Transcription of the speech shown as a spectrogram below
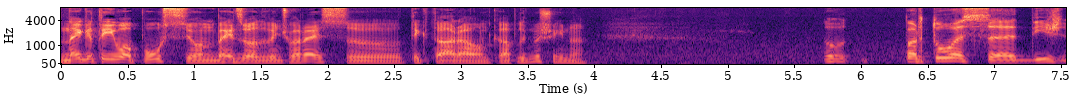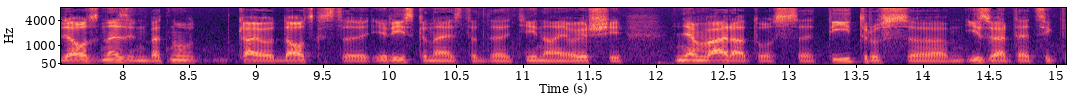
negatīvo pusi, un beidzot viņš varēs tikt ārā un kāpt lidmašīnā? Nu, par to es eh, diži daudz nezinu, bet, nu, kā jau daudz kas eh, ir izskanējis, tad eh, Ķīnā jau ir šī ņem vērā tos tītrus, izvērtēt, cik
